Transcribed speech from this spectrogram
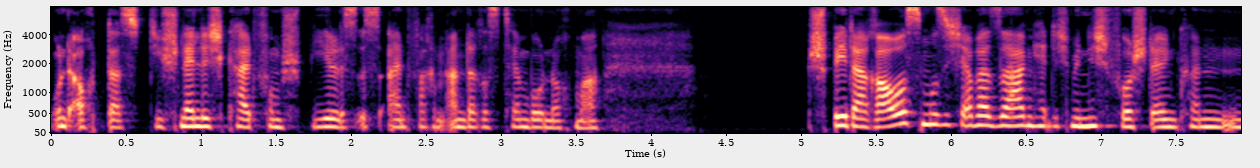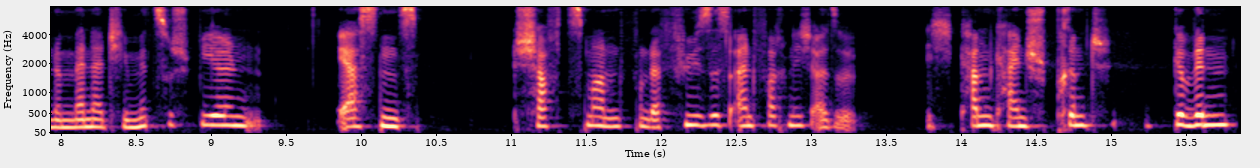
Und auch das, die Schnelligkeit vom Spiel, es ist einfach ein anderes Tempo nochmal. Später raus, muss ich aber sagen, hätte ich mir nicht vorstellen können, in einem Männerteam mitzuspielen. Erstens schafft es man von der Physis einfach nicht. Also ich kann keinen Sprint gewinnen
